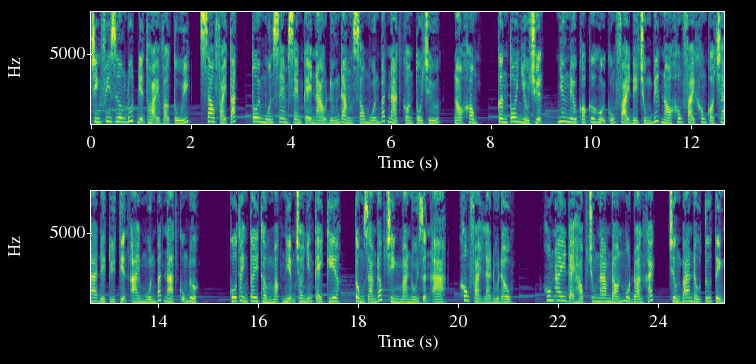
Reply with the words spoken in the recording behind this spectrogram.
Trình Phi Dương đút điện thoại vào túi, sao phải tắt, tôi muốn xem xem kẻ nào đứng đằng sau muốn bắt nạt con tôi chứ, nó không. Cần tôi nhiều chuyện, nhưng nếu có cơ hội cũng phải để chúng biết nó không phải không có cha để tùy tiện ai muốn bắt nạt cũng được. Cố Thành Tây thầm mặc niệm cho những kẻ kia, Tổng Giám đốc Trình mà nổi giận à, không phải là đùa đâu. Hôm nay Đại học Trung Nam đón một đoàn khách, trưởng ban đầu tư tỉnh,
